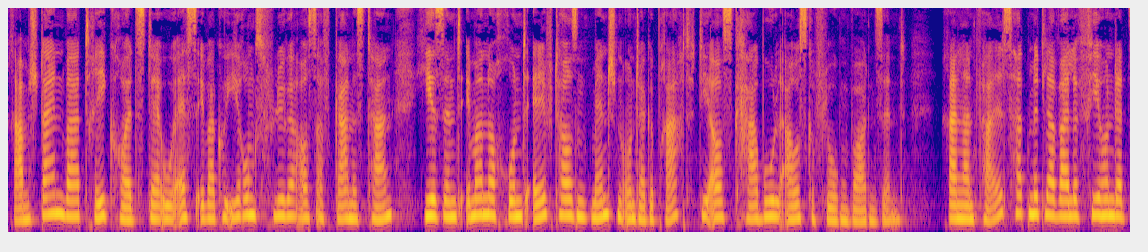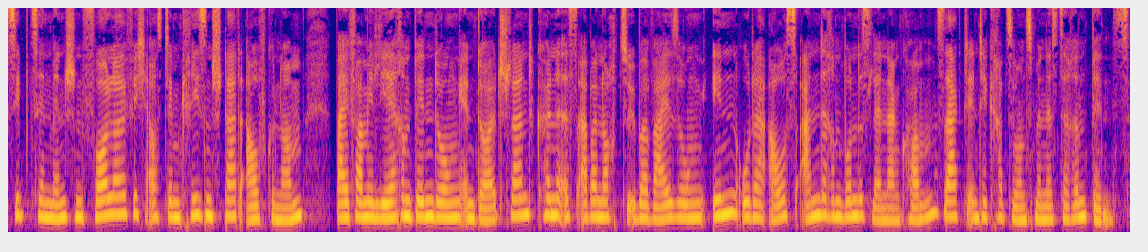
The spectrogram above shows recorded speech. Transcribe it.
Rammstein war Drehkreuz der US-Evakuierungsflüge aus Afghanistan. Hier sind immer noch rund 11.000 Menschen untergebracht, die aus Kabul ausgeflogen worden sind. Rheinland-Pfalz hat mittlerweile 417 Menschen vorläufig aus dem Krisenstaat aufgenommen. Bei familiären Bindungen in Deutschland könne es aber noch zu Überweisungen in oder aus anderen Bundesländern kommen, sagt Integrationsministerin Binz.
